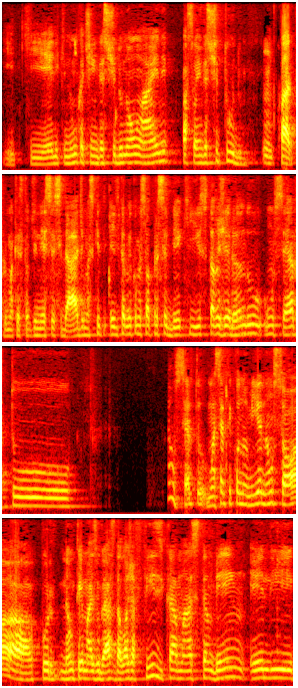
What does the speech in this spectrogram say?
e que ele que nunca tinha investido no online passou a investir tudo. Hum. Claro, por uma questão de necessidade, mas que ele também começou a perceber que isso estava gerando um certo um certo, uma certa economia não só por não ter mais o gasto da loja física, mas também ele,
